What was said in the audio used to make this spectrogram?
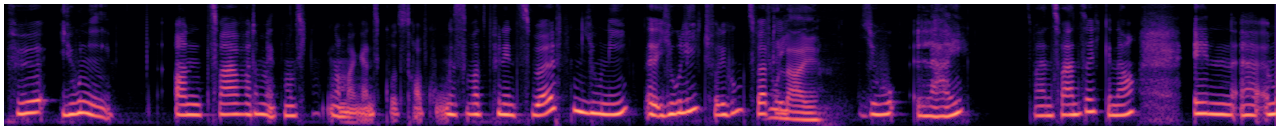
für Juni. Und zwar, warte mal, jetzt muss ich nochmal ganz kurz drauf gucken. Das war für den 12. Juni, äh, Juli, Entschuldigung, 12. Juli. Juli 22, genau, in, äh, im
